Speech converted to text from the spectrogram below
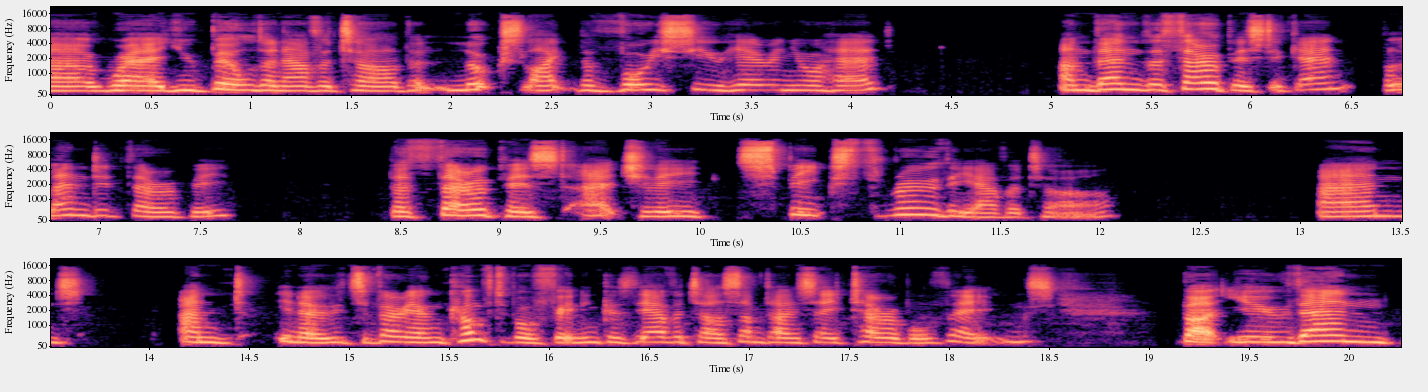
uh, where you build an avatar that looks like the voice you hear in your head. And then the therapist, again, blended therapy, the therapist actually speaks through the avatar. And and you know it's a very uncomfortable feeling because the avatar sometimes say terrible things but you then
